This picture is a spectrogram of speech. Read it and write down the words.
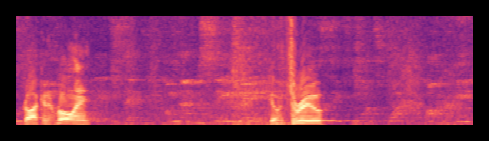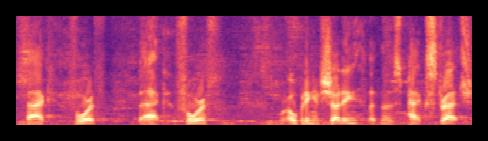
Rocking and rolling. Going through. Back, forth, back, forth. We're opening and shutting, letting those pecs stretch,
